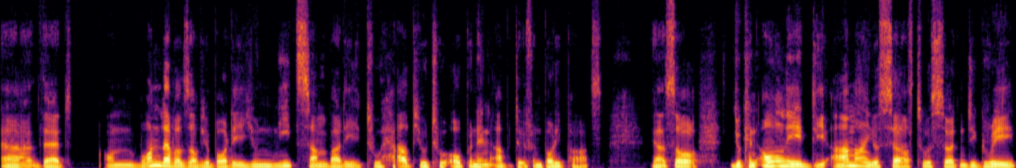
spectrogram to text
uh, that on one levels of your body, you need somebody to help you to opening up different body parts. Yeah, so you can only de-armor yourself to a certain degree.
